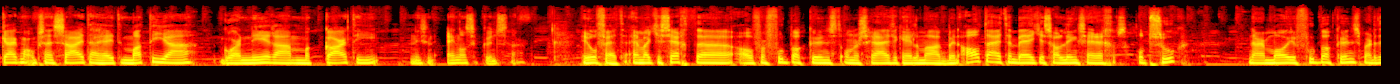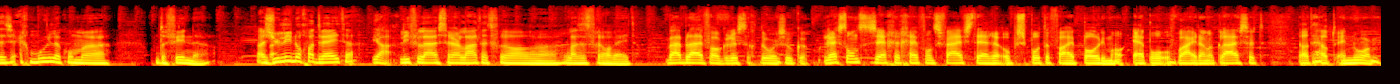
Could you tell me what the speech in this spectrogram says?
Kijk maar op zijn site. Hij heet Mattia Guarnera McCarthy. En is een Engelse kunstenaar. Heel vet. En wat je zegt over voetbalkunst onderschrijf ik helemaal. Ik ben altijd een beetje zo links en rechts op zoek naar mooie voetbalkunst. Maar dat is echt moeilijk om, uh, om te vinden. Als jullie nog wat weten, ja. lieve luisteraar, laat het, vooral, uh, laat het vooral weten. Wij blijven ook rustig doorzoeken. Rest ons te zeggen, geef ons 5 sterren op Spotify, Podimo, Apple of waar je dan ook luistert. Dat helpt enorm.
